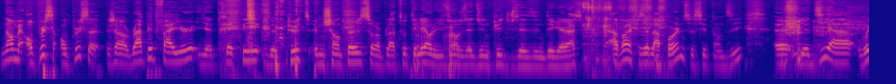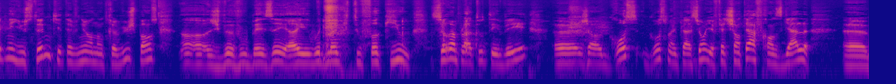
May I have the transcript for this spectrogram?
Non, mais on peut, on peut, genre, Rapid Fire, il a traité de pute une chanteuse sur un plateau télé en lui disant vous êtes une pute, vous êtes une dégueulasse. Avant, il faisait de la porn, ceci étant dit. Euh, il a dit à Whitney Houston, qui était venue en entrevue, je pense, oh, je veux vous baiser, I would like to fuck you, sur un plateau TV. Euh, genre, grosse, grosse manipulation. Il a fait chanter à France Gall, euh,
